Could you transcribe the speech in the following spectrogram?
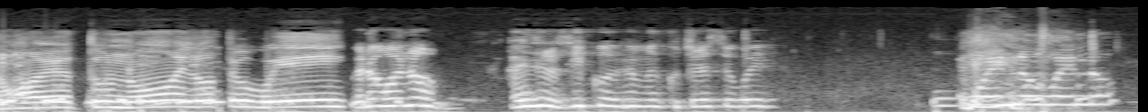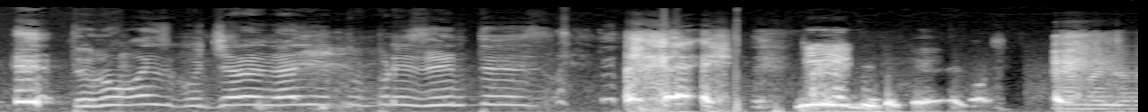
No, yo tú no, el otro güey. Bueno, bueno, cállense los hijos, déjame escuchar a este güey. Bueno, bueno. Tú no vas a escuchar a nadie, tú presentes. Ah, bueno.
